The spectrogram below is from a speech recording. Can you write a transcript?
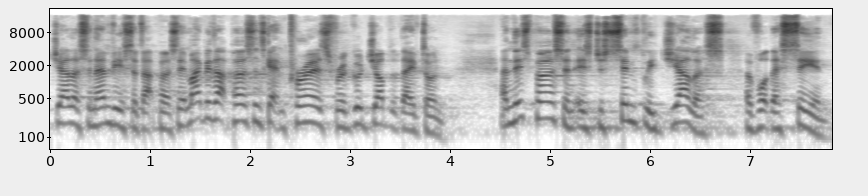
jealous and envious of that person. It might be that person's getting praise for a good job that they've done. And this person is just simply jealous of what they're seeing.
